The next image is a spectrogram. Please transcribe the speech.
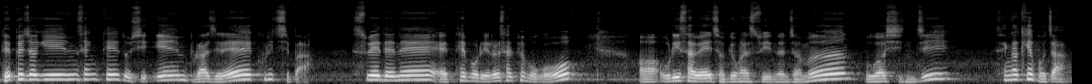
대표적인 생태 도시인 브라질의 쿠리치바, 스웨덴의 에테보리를 살펴보고 어, 우리 사회에 적용할 수 있는 점은 무엇인지 생각해 보자.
